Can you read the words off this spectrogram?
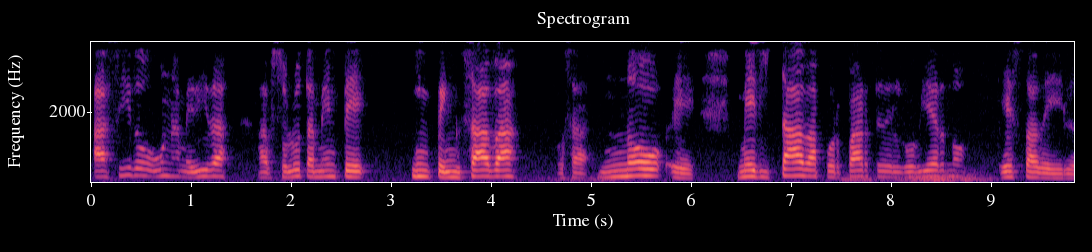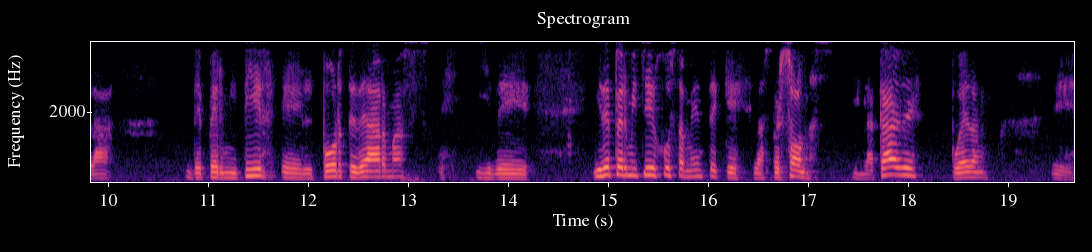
ha sido una medida absolutamente impensada, o sea, no eh, meditada por parte del gobierno, esta de la de permitir el porte de armas eh, y de, y de permitir justamente que las personas en la calle puedan eh,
